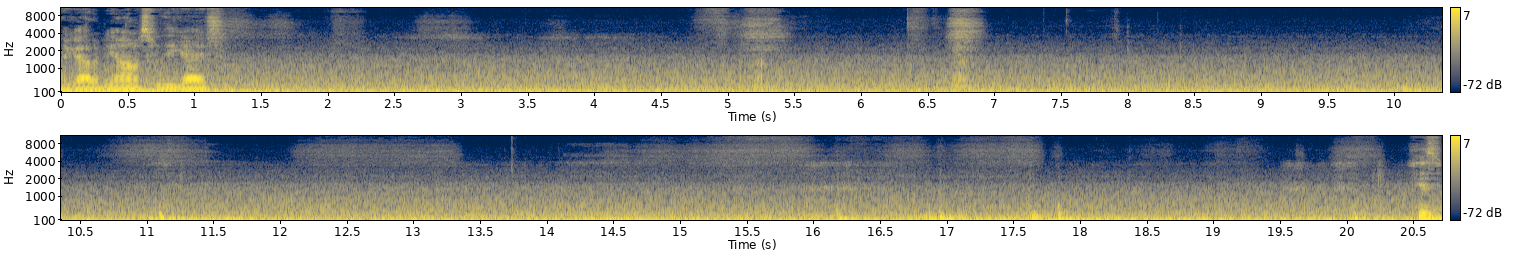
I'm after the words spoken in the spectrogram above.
I gotta be honest with you guys. Because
